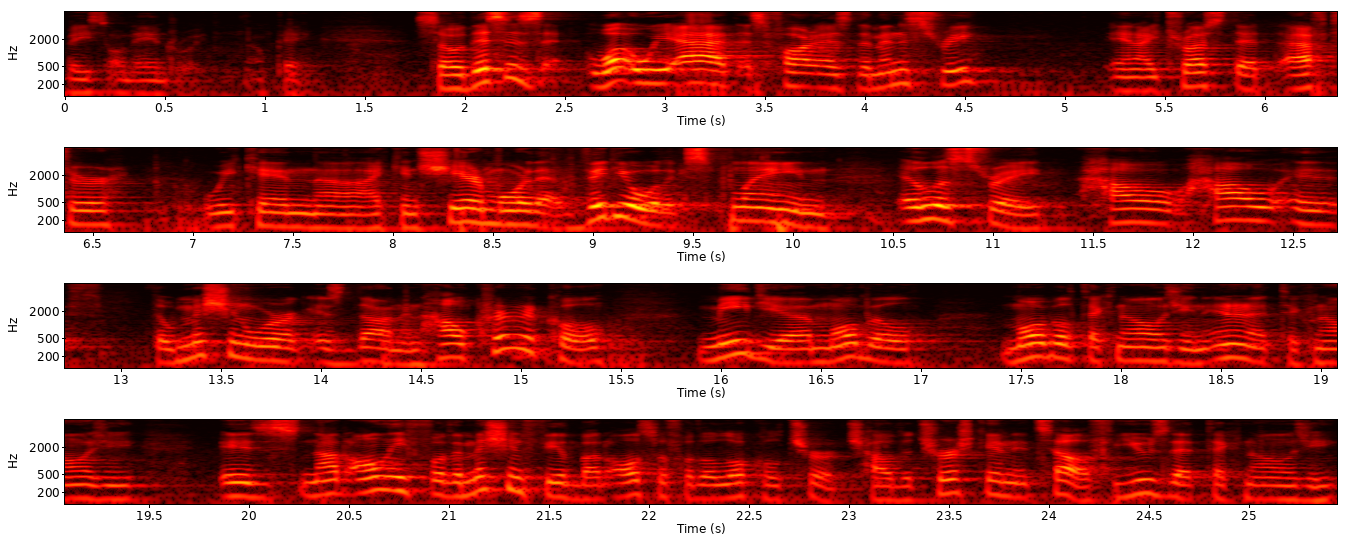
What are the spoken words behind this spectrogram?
based on Android. So this is what we add as far as the ministry. And I trust that after we can, uh, I can share more. That video will explain, illustrate how, how if the mission work is done and how critical media, mobile, mobile technology, and internet technology is not only for the mission field but also for the local church. How the church can itself use that technology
